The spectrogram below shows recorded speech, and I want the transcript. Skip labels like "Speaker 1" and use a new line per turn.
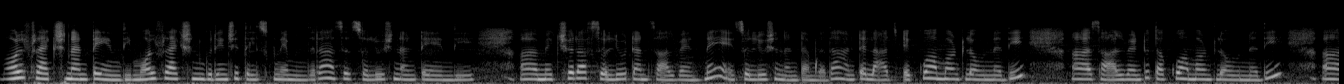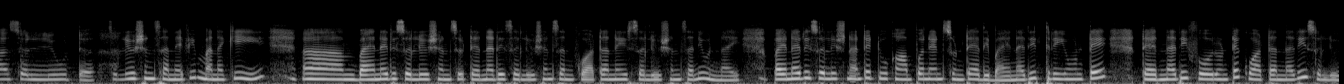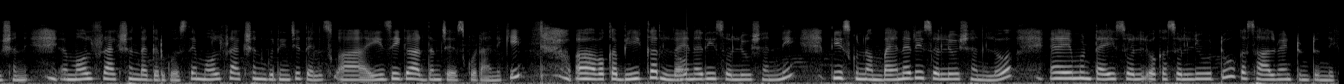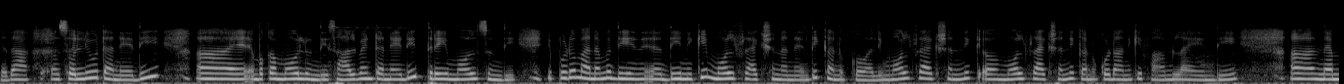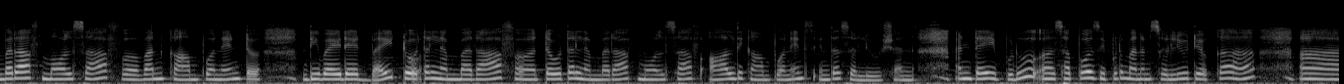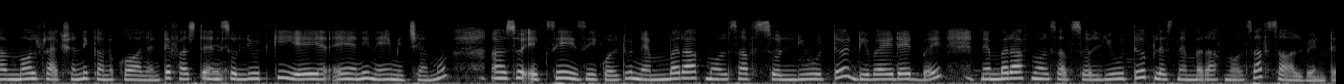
Mole fraction అంటే ఏంది? Mole fraction గురించి తెలుసుకునే ముందర అసలు సొల్యూషన్ అంటే ఏంది? మిక్చర్ ఆఫ్ సొల్యూట్ అండ్ సాల్వెంట్నే సొల్యూషన్ అంటాం కదా. అంటే లార్జ్ ఎక్కువ అమౌంట్లో ఉన్నది సాల్వెంట్ తక్కువ అమౌంట్లో ఉన్నది సొల్యూట్ సొల్యూషన్స్ అనేవి మనకి binary solutions ternary solutions and quaternary solutions అని ఉన్నాయి. బైనరీ సొల్యూషన్ అంటే టూ కాంపోనెంట్స్ ఉంటే అది బైనరీ త్రీ ఉంటే టెర్నరీ ఫోర్ ఉంటే క్వాటర్నరీ సొల్యూషన్ మోల్ ఫ్రాక్షన్ దగ్గరకు వస్తే మోల్ ఫ్రాక్షన్ గురించి తెలుసు ఈజీగా అర్థం చేసుకోవడానికి ఒక బీకర్ బైనరీ సొల్యూషన్ని తీసుకున్నాం. బైనరీ సొల్యూషన్లో ఏముంటాయి? సొల్ ఒక సొల్యూట్ ఒక సాల్వెంట్ ఉంటుంది కదా. సొల్యూట్ అనేది ఒక మోల్ ఉంది. సాల్వెంట్ అనేది త్రీ మోల్స్ ఉంది. ఇప్పుడు మనము దీని దీనికి మోల్ ఫ్రాక్షన్ అనేది కనుక్కోవాలి. మోల్ ఫ్రాక్షన్ని మోల్ ఫ్రాక్షన్ని కనుక్కోవడానికి ఫార్ములా ఏంది? Number of moles of one component divided by total number of total number of moles of all the components in the solution అంటే ఇప్పుడు సపోజ్ ఇప్పుడు మనం సొల్యూట్ యొక్క మోల్ ఫ్రాక్షన్ని కనుక్కోవాలంటే ఫస్ట్ సొల్యూట్కి ఏ ఏ అని నేమ్ ఇచ్చాము. So X A is equal to number of moles of solute divided by number of moles of solute plus number of moles of solvent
